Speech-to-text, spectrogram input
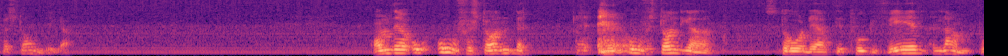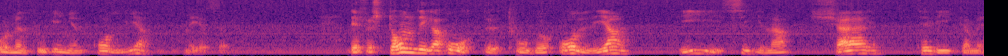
förståndiga. Om det oförstånd, oförståndiga står det att det tog väl lampor men tog ingen olja med sig. Det förståndiga återtog olja i sina kärl tillika med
